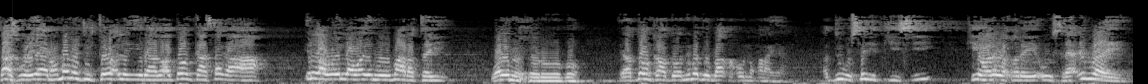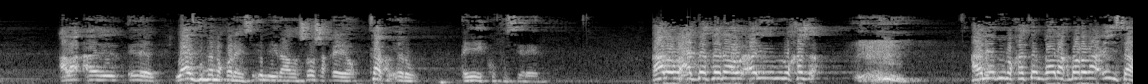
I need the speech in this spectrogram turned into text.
saas weeyaan oo mama jirto wax la yidhahdo addoonka asaga ah ilaa ilaa waa inuu maaragtay waa inuu xoroobo addoonka addoonnimadii baaqa ku noqonaya. Haddii sayidkiisii kii hore wa xoreeyey uu israacin waayey. Laazim ma in la yidhahdo soo shaqeeyo saa ku xirow. Ayay ku fasireen. Qaala waxadaanaahu cali bnu khasam. Qaala akhbaranaa ciisa.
